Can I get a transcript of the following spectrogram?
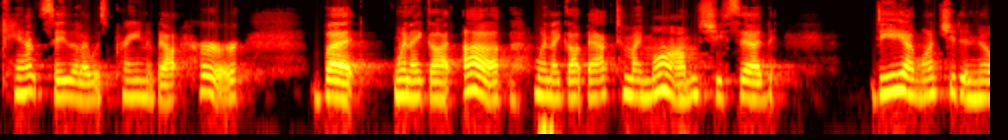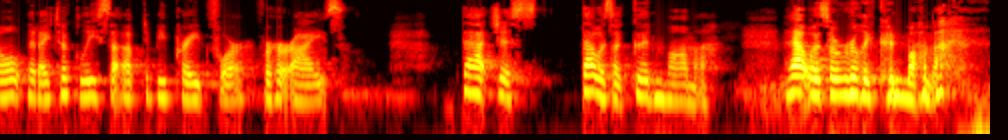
can't say that I was praying about her, but when I got up, when I got back to my mom, she said, Dee, I want you to know that I took Lisa up to be prayed for, for her eyes. That just, that was a good mama. That was a really good mama.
